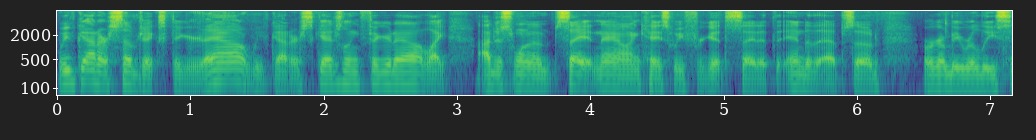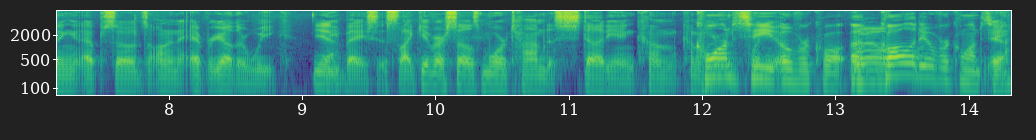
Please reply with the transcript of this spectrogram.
we've got our subjects figured out. We've got our scheduling figured out. Like I just want to say it now in case we forget to say it at the end of the episode. We're going to be releasing episodes on an every other week Yeah. basis. Like give ourselves more time to study and come come quantity over qual- uh, quality over quantity. Yeah.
